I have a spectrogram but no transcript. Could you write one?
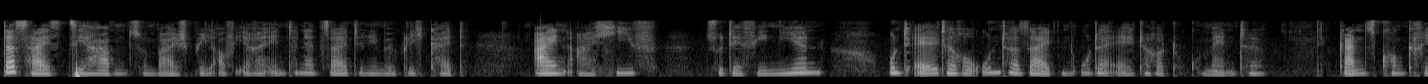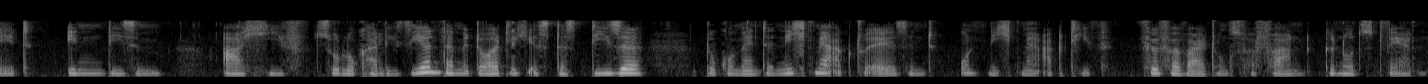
Das heißt, Sie haben zum Beispiel auf Ihrer Internetseite die Möglichkeit, ein Archiv zu definieren und ältere Unterseiten oder ältere Dokumente ganz konkret in diesem Archiv zu lokalisieren, damit deutlich ist, dass diese Dokumente nicht mehr aktuell sind und nicht mehr aktiv für Verwaltungsverfahren genutzt werden.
